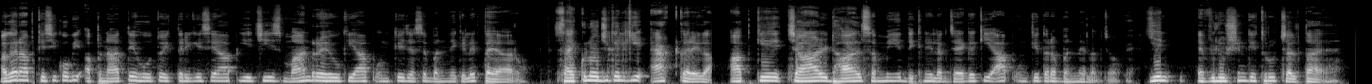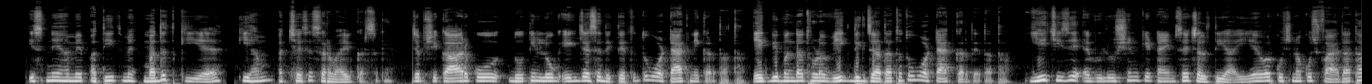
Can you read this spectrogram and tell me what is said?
अगर आप किसी को भी अपनाते हो तो एक तरीके से आप ये चीज़ मान रहे हो कि आप उनके जैसे बनने के लिए तैयार हो। साइकोलॉजिकली एक्ट करेगा। आपके चाल ढाल सब में ये दिखने लग जाएगा कि आप उनकी तरह बनने लग जाओगे। ये एवोल्यूशन के थ्रू चलता है। इसने हमें अतीत में मदद की है कि हम अच्छे से सरवाइव कर सकें। जब शिकार को दो तीन लोग एक जैसे दिखते थे तो वो अटैक नहीं करता था। एक भी बंदा थोड़ा वीक दिख जाता था तो वो अटैक कर देता था। ये चीज़ें एवोल्यूशन के टाइम से चलती आई है और कुछ ना कुछ फ़ायदा था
